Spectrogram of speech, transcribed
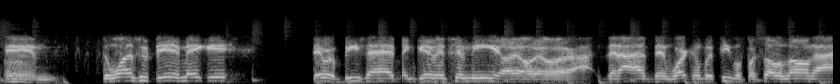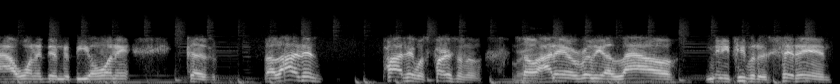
Mm. And the ones who did make it, there were beats that had been given to me or, or, or I, that I have been working with people for so long. I, I wanted them to be on it because a lot of this project was personal. So I didn't really allow many people to sit in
